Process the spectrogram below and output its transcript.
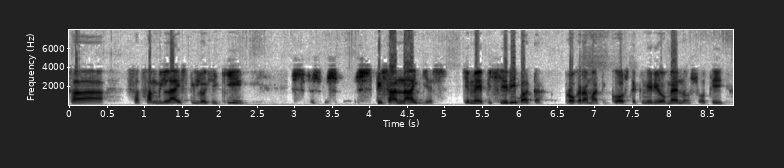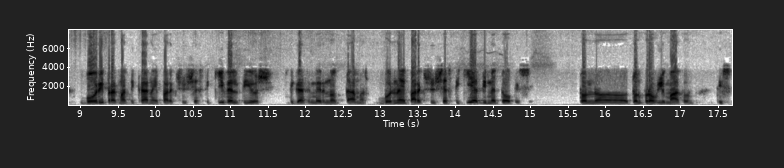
θα, θα, θα μιλάει στη λογική στις ανάγκες και με επιχειρήματα προγραμματικός, τεκμηριωμένος, ότι μπορεί πραγματικά να υπάρξει ουσιαστική βελτίωση στην καθημερινότητά μας, μπορεί να υπάρξει ουσιαστική αντιμετώπιση των, ε, των προβλημάτων της,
